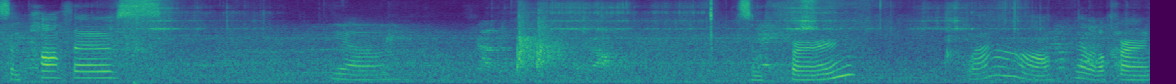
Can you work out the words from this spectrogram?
Some pothos. Yeah. Some fern. Wow, that little fern.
